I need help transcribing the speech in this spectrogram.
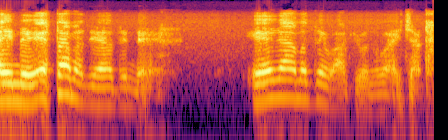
അതിന്റെ എട്ടാം അധ്യായത്തിന്റെ ഏഴാമത്തെ വാക്യം ഒന്ന് വായിച്ചാട്ടെ.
